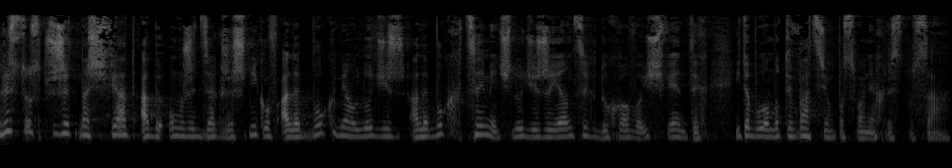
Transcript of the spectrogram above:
Chrystus przyszedł na świat, aby umrzeć za grzeszników, ale Bóg miał ludzi, ale Bóg chce mieć ludzi żyjących duchowo i świętych. I to było motywacją posłania Chrystusa.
